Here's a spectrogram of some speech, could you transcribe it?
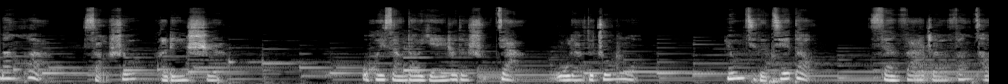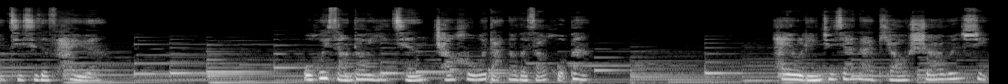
漫画、小说和零食。我会想到炎热的暑假、无聊的周末、拥挤的街道、散发着芳草气息的菜园。我会想到以前常和我打闹的小伙伴，还有邻居家那条时而温驯、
